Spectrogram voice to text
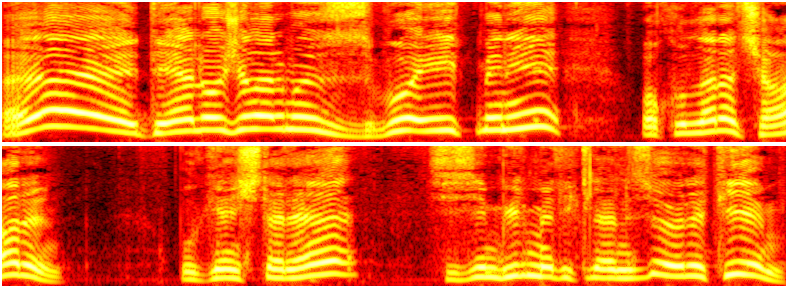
Evet değerli hocalarımız bu eğitmeni okullara çağırın. Bu gençlere sizin bilmediklerinizi öğreteyim.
